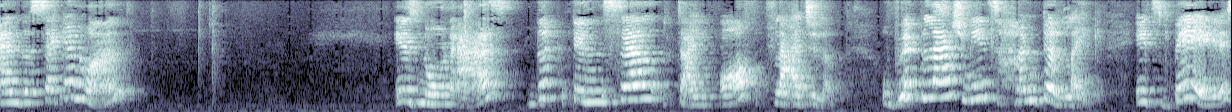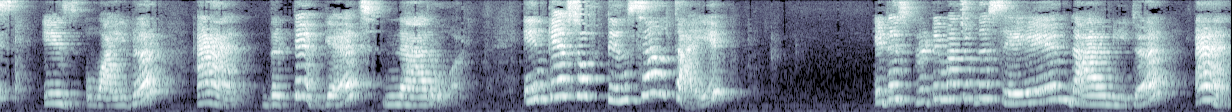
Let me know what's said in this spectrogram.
and the second one is known as the tinsel type of flagellum. Whiplash means hunter-like. Its base is wider and the tip gets narrower. In case of tinsel type, it is pretty much of the same diameter and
